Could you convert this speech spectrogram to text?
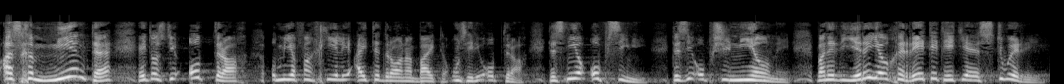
as gemeente het ons die opdrag om die evangelie uit te dra na buite. Ons het die opdrag. Dis nie 'n opsie nie. Dis nie opsioneel nie. Wanneer die Here jou gered het, het jy 'n storie.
